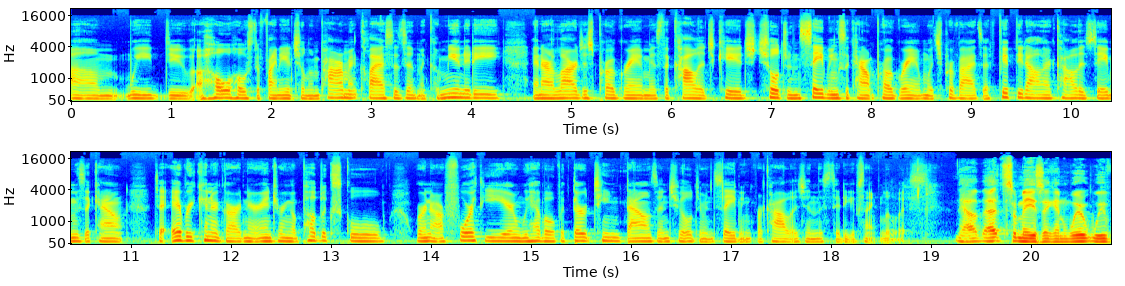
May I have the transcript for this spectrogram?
Um, we do a whole host of financial empowerment classes in the community, and our largest program is the College Kids Children's Savings Account Program, which provides a $50 college savings account to every kindergartner entering a public school. We're in our fourth year, and we have over 13,000 children saving for college in the city of St. Louis. Now that's amazing, and we're we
